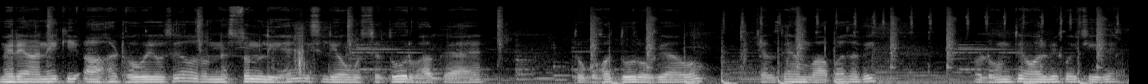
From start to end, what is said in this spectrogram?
मेरे आने की आहट हो गई उसे और उनने सुन ली है, इसलिए वो मुझसे दूर भाग गया है। तो बहुत दूर हो गया वो। चलते हैं हम वापस अभी और ढूंढते हैं और भी कोई चीज़ें।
